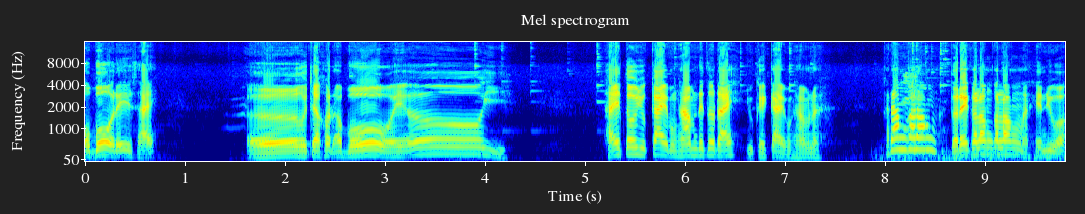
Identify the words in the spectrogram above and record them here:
อโบเด้อยู่ใส่เออกูจักคนอโบเอ้ยเอ้ยใส่ตัวอยู่ใกล้บังคับได้ตัวใดอยู่ใกล้ๆบังคับน่ะกระลองกระลองตัวใดกระลองกระลองน่ะเห็นอยู่บ่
